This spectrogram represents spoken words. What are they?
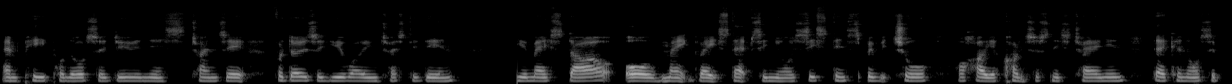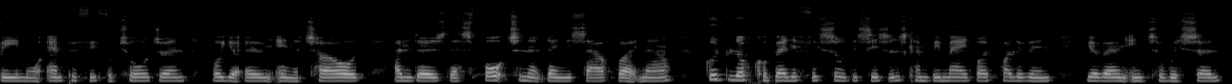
and people also during this transit. For those of you who are interested in, you may start or make great steps in your existing spiritual or higher consciousness training. There can also be more empathy for children or your own inner child and those less fortunate than yourself right now. Good luck or beneficial decisions can be made by following your own intuition,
